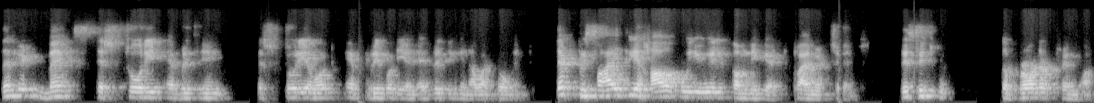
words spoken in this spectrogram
then it makes a story everything, a story about everybody and everything in our domain. That's precisely how we will communicate climate change. This is the broader framework.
